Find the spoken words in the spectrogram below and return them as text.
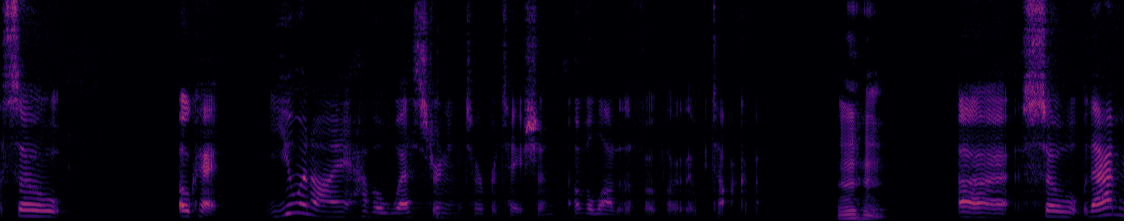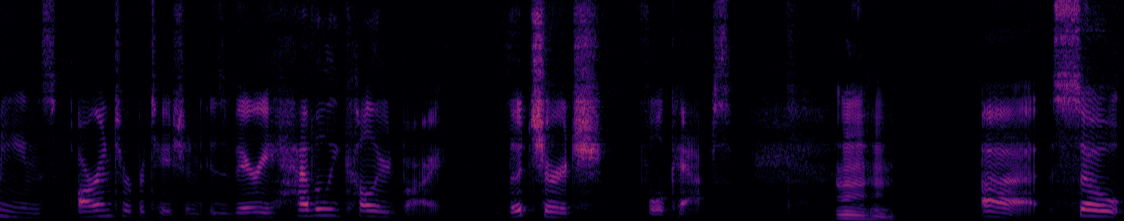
so okay you and i have a western interpretation of a lot of the folklore that we talk about Mm-hmm. uh, so that means our interpretation is very heavily colored by the church full caps Mm-hmm. Uh, so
